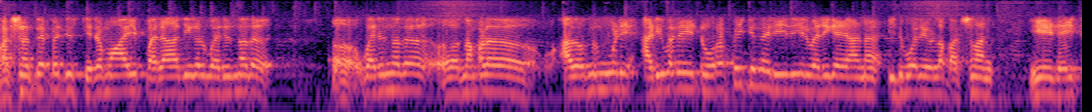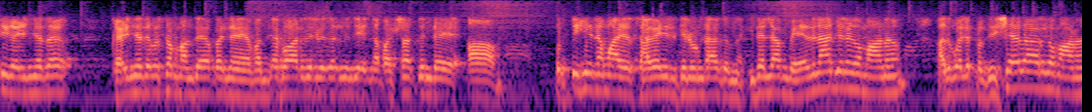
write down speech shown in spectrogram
ഭക്ഷണത്തെപ്പറ്റി സ്ഥിരമായി പരാതികൾ വരുന്നത് വരുന്നത് നമ്മൾ അതൊന്നും കൂടി അടിവരയിട്ട് ഉറപ്പിക്കുന്ന രീതിയിൽ വരികയാണ് ഇതുപോലെയുള്ള ഭക്ഷണം ഈ ഡേറ്റ് കഴിഞ്ഞത്. കഴിഞ്ഞ ദിവസം വന്ദേ പിന്നെ വന്ദേ ഭാരതിൽ വിതരണം ചെയ്യുന്ന ഭക്ഷണത്തിന്റെ ആ വൃത്തിഹീനമായ സാഹചര്യത്തിൽ ഉണ്ടാക്കുന്ന ഇതെല്ലാം വേദനാജനകമാണ് അതുപോലെ പ്രതിഷേധാർഹമാണ്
